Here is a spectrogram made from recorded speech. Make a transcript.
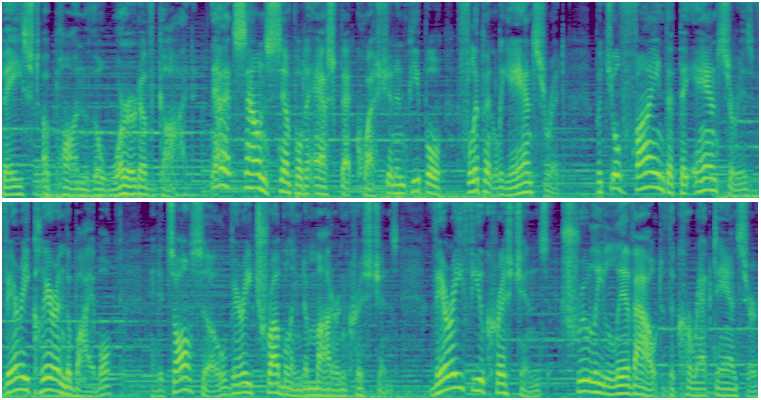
based upon the Word of God? Now, that sounds simple to ask that question, and people flippantly answer it but you'll find that the answer is very clear in the Bible, and it's also very troubling to modern Christians. Very few Christians truly live out the correct answer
